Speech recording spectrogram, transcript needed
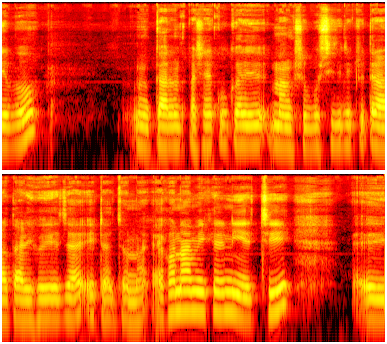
দেব। কারণ প্রেশার কুকারে মাংস বসিয়ে দিলে একটু তাড়াতাড়ি হয়ে যায় এটার জন্য। এখন আমি এখানে নিয়েছি এই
